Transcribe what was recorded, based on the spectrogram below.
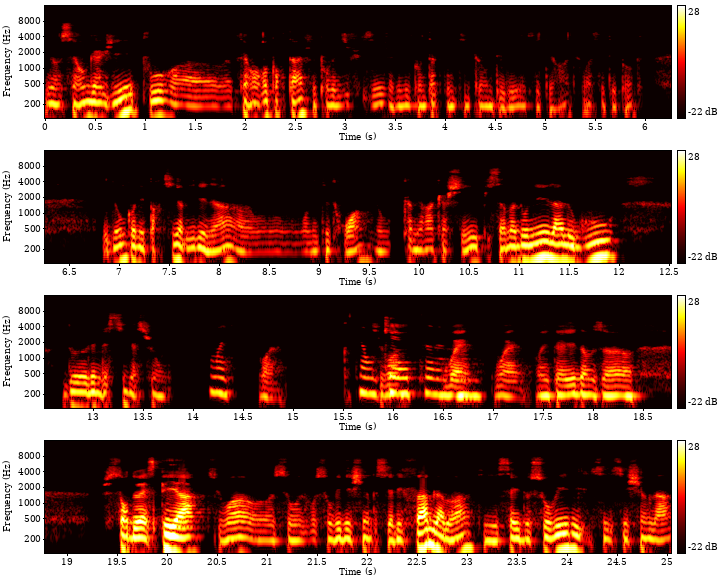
et on s'est engagé pour euh, faire un reportage et pour le diffuser. J'avais des contacts un petit peu en télé, etc. Tu vois, à cette époque. Et donc, on est parti à Villena. euh, On, on était trois, donc caméra cachée. Et puis, ça m'a donné là le goût de l'investigation. Ouais. Ouais. Vois. enquête. euh, Ouais, ouais. On est allé dans un sorte de SPA, tu vois, euh, sau- sauver des chiens, parce qu'il y a des femmes là-bas qui essayent de sauver les- ces, ces chiens-là.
